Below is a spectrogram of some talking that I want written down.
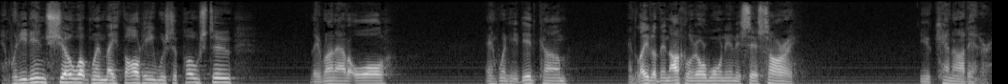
And when he didn't show up when they thought he was supposed to, they run out of oil and when he did come, and later they knock on the door, won't in, he says, Sorry, you cannot enter.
